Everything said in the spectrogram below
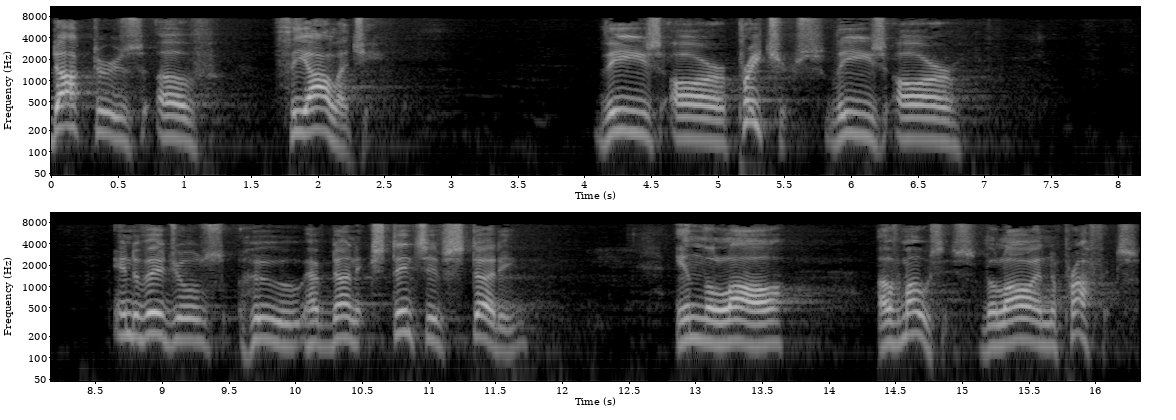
doctors of theology. These are preachers. These are individuals who have done extensive study in the law of Moses, the law and the prophets.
